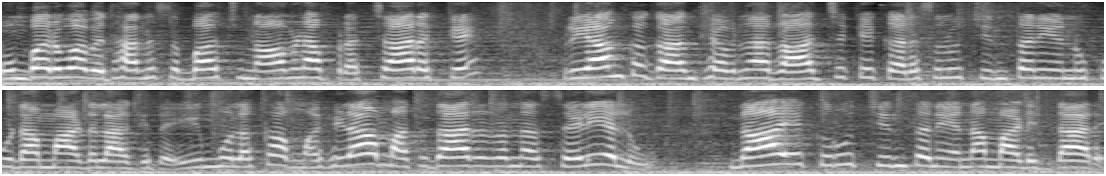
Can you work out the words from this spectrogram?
ಮುಂಬರುವ ವಿಧಾನಸಭಾ ಚುನಾವಣಾ ಪ್ರಚಾರಕ್ಕೆ ಪ್ರಿಯಾಂಕಾ ಗಾಂಧಿ ಅವರನ್ನ ರಾಜ್ಯಕ್ಕೆ ಕರೆಸಲು ಚಿಂತನೆಯನ್ನು ಕೂಡ ಮಾಡಲಾಗಿದೆ. ಈ ಮೂಲಕ ಮಹಿಳಾ ಮತದಾರರನ್ನ ಸೆಳೆಯಲು ನಾಯಕರು ಚಿಂತನೆಯನ್ನ ಮಾಡಿದ್ದಾರೆ.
